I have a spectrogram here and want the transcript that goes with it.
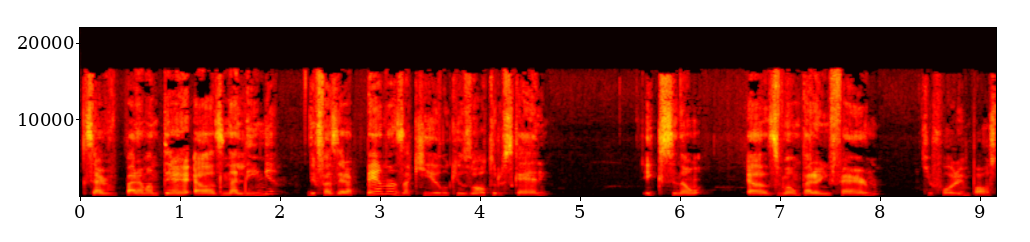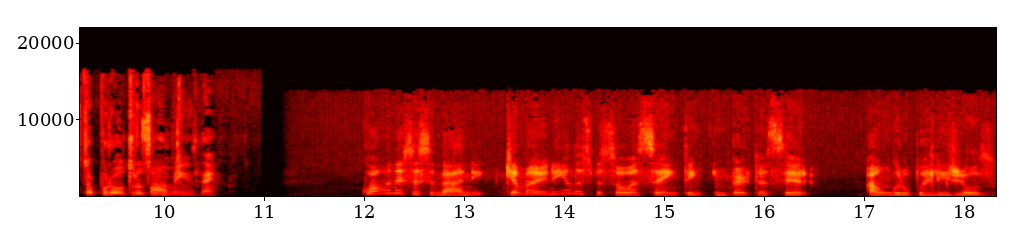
que serve para manter elas na linha de fazer apenas aquilo que os outros querem e que senão elas vão para o inferno, que foram impostas por outros homens, né? Qual a necessidade que a maioria das pessoas sentem em pertencer a um grupo religioso?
